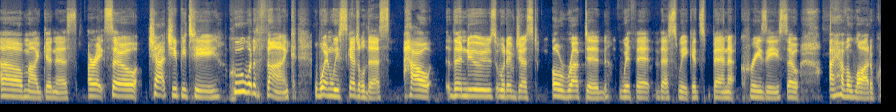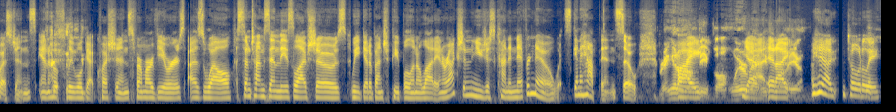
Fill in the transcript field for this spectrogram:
Oh my goodness. All right. So, Chat GPT, who would have thunk when we scheduled this how the news would have just erupted with it this week. It's been crazy. So I have a lot of questions, and hopefully, we'll get questions from our viewers as well. Sometimes in these live shows, we get a bunch of people and a lot of interaction, and you just kind of never know what's going to happen. So bring it I, on, people. We're yeah, ready and I, you. Yeah, totally.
